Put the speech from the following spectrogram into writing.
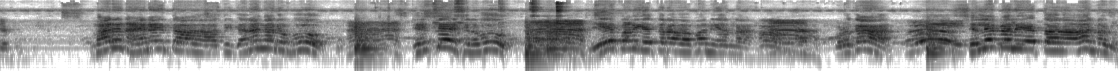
చెప్పు. మరి నాయన ఇంత అతి ఘనంగా నువ్వు ఎట్లా వేసినవు ఏ పని చేస్తారా బాబా నీ అన్న? కొడుక చెల్లె పెళ్ళి చేస్తానా అన్నాడు.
